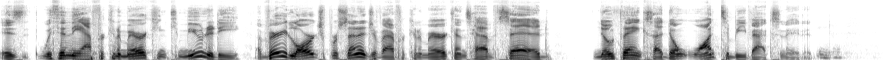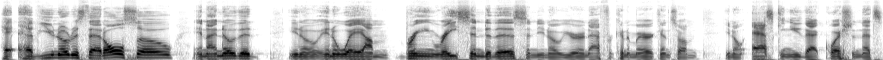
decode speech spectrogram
is within the African American community, a very large percentage of African Americans have said, no thanks, I don't want to be vaccinated. Mm-hmm. Ha- have you noticed that also? And I know that you know, in a way, I'm bringing race into this, and you know, you're an African American, so I'm, you know, asking you that question. That's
